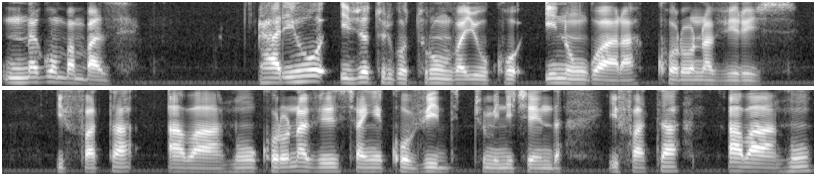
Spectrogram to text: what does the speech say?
Nagomba mbaze hariho ibyo turiko turumva yuko ino ndwara coronavirus ifata abantu coronavirus canke covid cumi n'icyenda ifata abantu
